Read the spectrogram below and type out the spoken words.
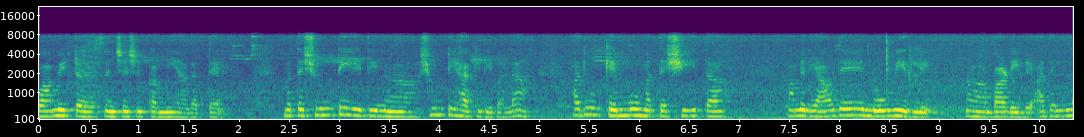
ವಾಮಿಟ್ ಸೆನ್ಸೇಷನ್ ಕಮ್ಮಿ ಆಗುತ್ತೆ. ಮತ್ತು ಶುಂಠಿ ತಿನ್ನ ಶುಂಠಿ ಹಾಕಿದ್ದೀವಲ್ಲ ಅದು ಕೆಮ್ಮು ಮತ್ತು ಶೀತ, ಆಮೇಲೆ ಯಾವುದೇ ನೋವು ಇರಲಿ ಬಾಡೀಲಿ ಅದೆಲ್ಲ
